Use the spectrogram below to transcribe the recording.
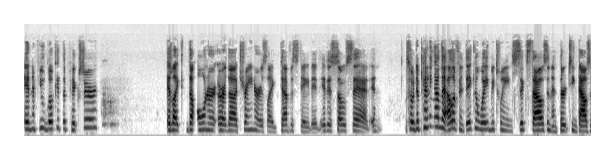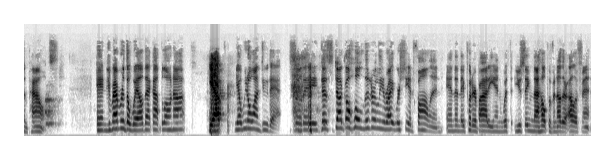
and if you look at the picture, it like the owner or the trainer is like devastated. It is so sad. And so depending on the elephant, they can weigh between 6,000 and 13,000 pounds. And you remember the whale that got blown up? Yep. Yeah, we don't want to do that. So they just dug a hole literally right where she had fallen, and then they put her body in with using the help of another elephant.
